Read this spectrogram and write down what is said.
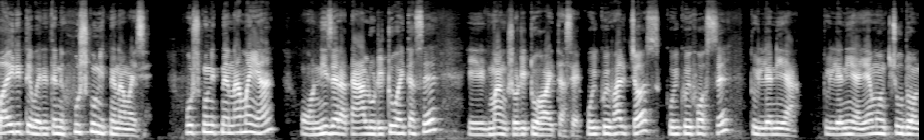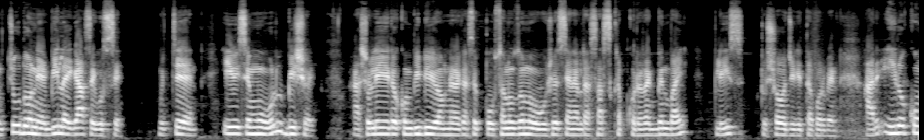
বাইরিতে বাইরিতে নে ফুসকুনিতে নামাইছে। ফুসকুনিতে নামাইয়া ও নিজের হাতে আলু ডিটু হইতাছে, এই মাংস ডিটু হইতাছে কই কই ফালছস, কই কই ফসছে, তুইলে নিয়া তুইলে নিয়া, এমন চুদন, চুদনে বিলাই গাছে বসছে বুঝছেন? এই হচ্ছে মূল বিষয়। আসলে এরকম ভিডিও আপনার কাছে পৌঁছানোর জন্য অবশ্যই চ্যানেলটা সাবস্ক্রাইব করে রাখবেন ভাই, প্লিজ একটু সহযোগিতা করবেন। আর এইরকম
